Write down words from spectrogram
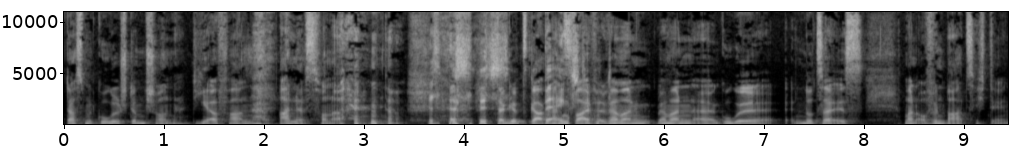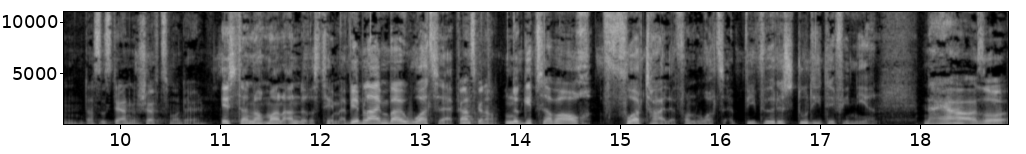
das mit Google stimmt schon. Die erfahren alles von allem. da, da gibt's gar keinen Zweifel. Wenn man, wenn man äh, Google-Nutzer ist, man offenbart sich denen. Das ist deren Geschäftsmodell. Ist dann nochmal ein anderes Thema. Wir bleiben bei WhatsApp. Ganz genau. Nun gibt's aber auch Vorteile von WhatsApp. Wie würdest du die definieren? Naja, also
